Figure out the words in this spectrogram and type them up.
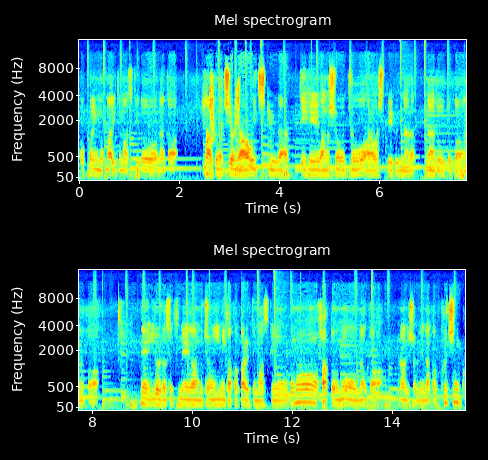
ここにも書いてますけど、なんか、マークの千代には青い地球があって平和の象徴を表しているならなどとか、なんか、ね、いろいろ説明がもちろん意味が書かれてますけど、この鳩のなんか、なんでしょうね、なんか口に加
